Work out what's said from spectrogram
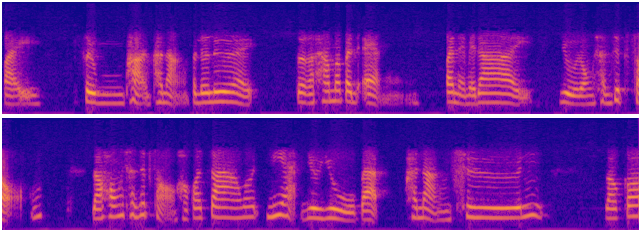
ไปซึมผ่านผนังไปเรื่อยๆจนกระทั่งมาเป็นแอ่งไปไหนไม่ได้ อยู่ตรงชั้นสิบสองแล้วห้องชั้นสิบสองเขาก็จ้างว่าเนี่ยอยู่ๆแบบ ผนังชื้น แล้วก็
